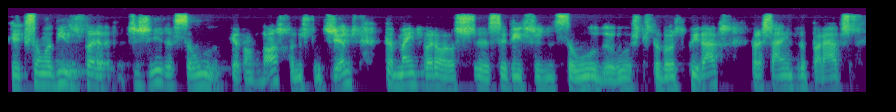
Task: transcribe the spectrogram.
que, que, são avisos para proteger a saúde de cada um de nós, para nos protegermos, também para os uh, serviços de saúde, os prestadores de cuidados, para estarem preparados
